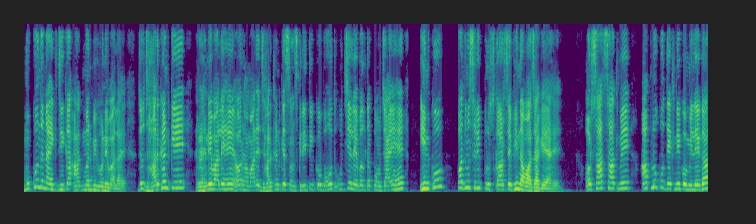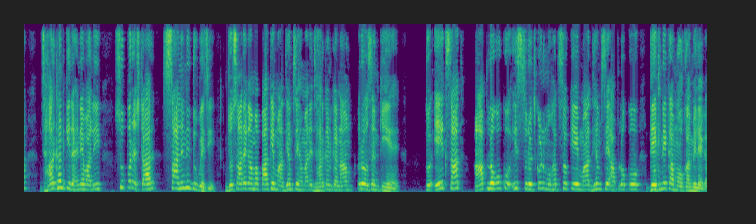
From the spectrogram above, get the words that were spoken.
मुकुंद नाइक जी का आगमन भी होने वाला है, जो झारखंड के रहने वाले हैं और हमारे झारखंड के संस्कृति को बहुत ऊँचे लेवल तक पहुँचाए हैं, इनको पद्मश्री पुरस्कार से भी नवाजा गया है। और साथ साथ में आप लोग को देखने को मिलेगा झारखंड की रहने वाली सुपरस्टार शालिनी दुबे जी, जो सारे गामा पा के माध्यम से हमारे झारखंड का नाम रोशन किए हैं। तो एक साथ आप लोगों को इस सूरजकुंड महोत्सव के माध्यम से आप लोग को देखने का मौका मिलेगा।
